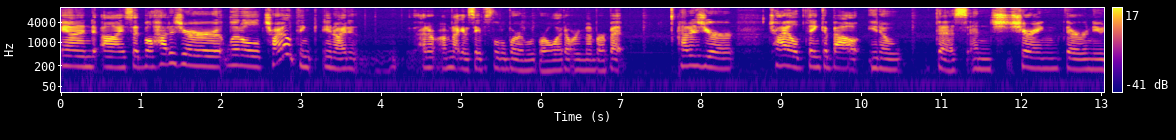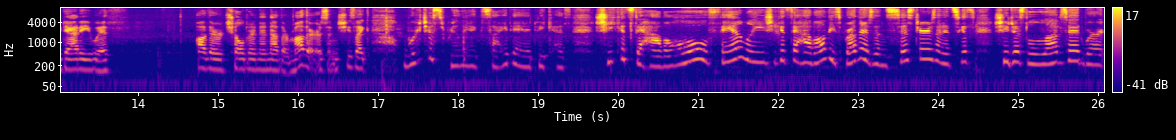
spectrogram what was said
And uh, I said, "Well, how does your little child think, you know, I didn't I don't I'm not going to say if it's a little boy or a little girl, I don't remember, but how does your child think about, you know, this and sh- sharing their new daddy with other children and other mothers. And she's like, We're just really excited because she gets to have a whole family. She gets to have all these brothers and sisters, and it's just, she just loves it. We're,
